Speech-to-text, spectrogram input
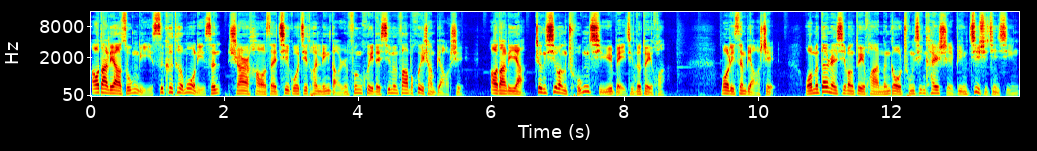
澳大利亚总理斯科特·莫里森十二号在七国集团领导人峰会的新闻发布会上表示，澳大利亚正希望重启与北京的对话。莫里森表示。我们当然希望对话能够重新开始并继续进行，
